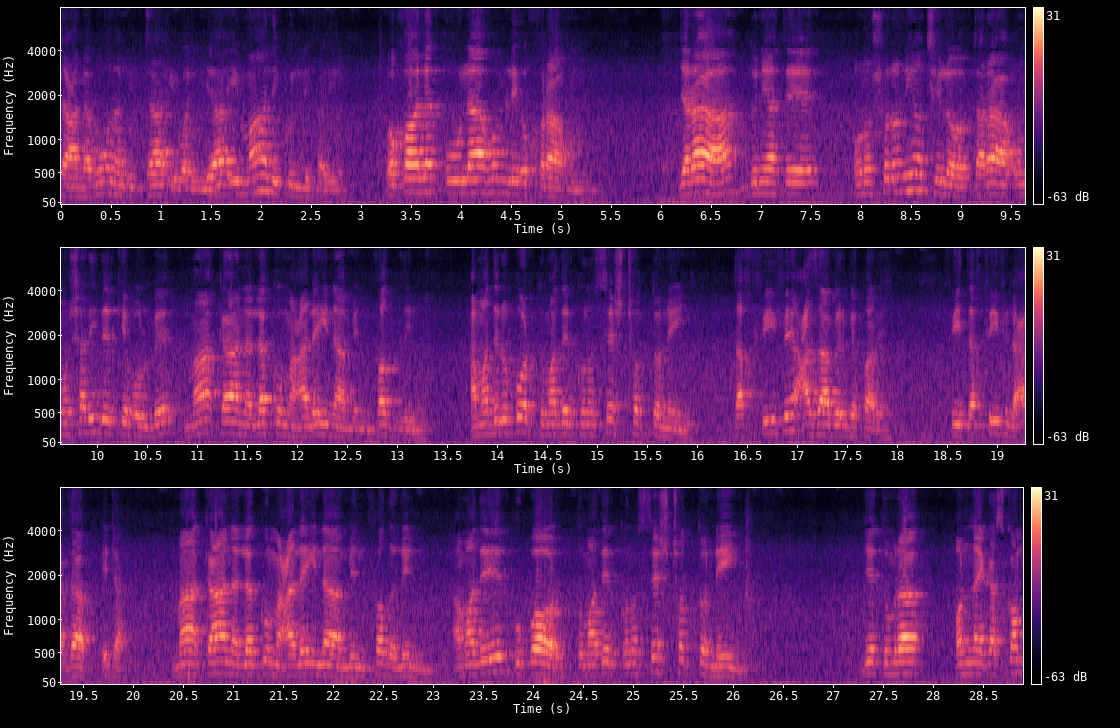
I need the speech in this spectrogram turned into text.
تعلمون بالتاء والياء ما لكل فريق وقالت أولاهم لأخراهم যারা দুনিয়াতে অনুসরণীয় ছিল তারা অনুসারীদেরকে বলবে মা কান লাকুম আলাইনা মিন ফদলিন আমাদের উপর তোমাদের কোনো শ্রেষ্ঠত্ব নেই তাকফিফে আজাবের ব্যাপারে ফি তাকফিফিল আজাব এটা মা কান লাকুম আলাইনা মিন ফদলিন আমাদের উপর তোমাদের কোনো শ্রেষ্ঠত্ব নেই যে তোমরা অন্যায় কাজ কম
